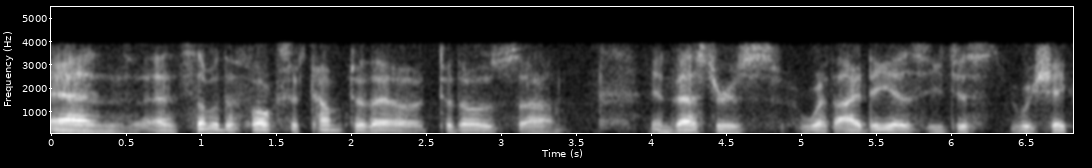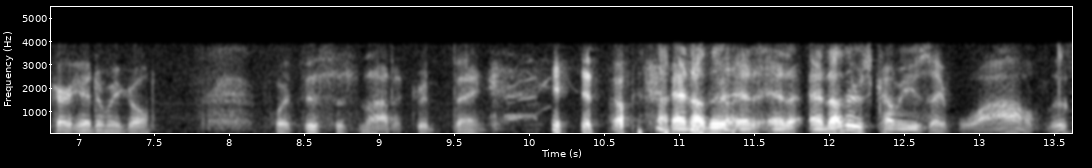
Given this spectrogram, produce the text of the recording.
and and some of the folks that come to the to those um, investors with ideas, you just we shake our head and we go, boy, this is not a good thing. you know? and other and, and and others come and you say, wow, this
